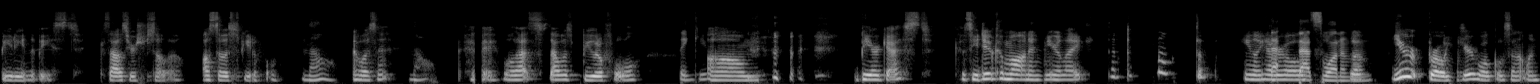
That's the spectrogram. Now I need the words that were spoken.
Beauty and the Beast because that was your solo. Also, it's beautiful. no, It wasn't. no. Okay. Well, that's that was beautiful. Thank you. Um, be our guest because you do come on and you're like, you like have That- whole. that's one of them. Your bro, your vocals on that one.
